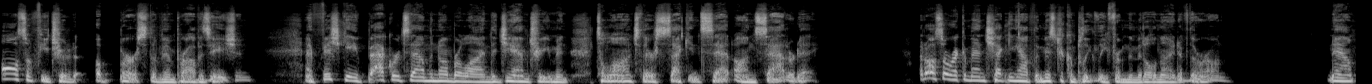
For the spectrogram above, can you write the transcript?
also featured a burst of improvisation. And Phish gave backwards down the number line the jam treatment to launch their second set on Saturday. I'd also recommend checking out the Mr. Completely from the middle night of the run. Now,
